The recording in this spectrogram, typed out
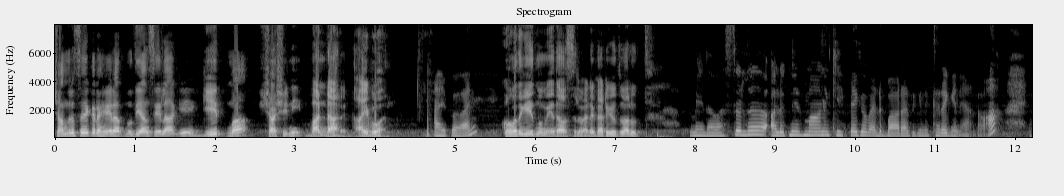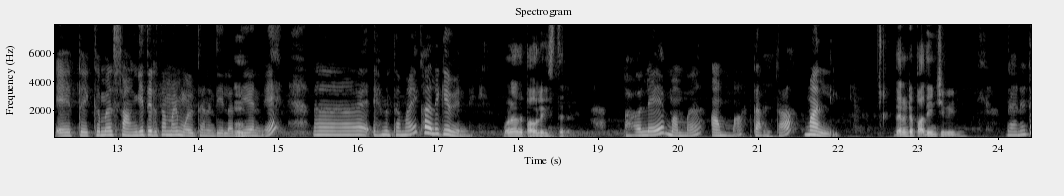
චන්ද්‍රසේකර හේරත් මුදියන්සේලාගේ ගීත්මා ශෂිනි බණ්ඩාර. අයිබෝවන්. අයිබෝවන්. කොහොමද ගීත්මා මේ දවස්වල වැඩ කටයුතු අලුත්? මේ දවස්වල අලුත් නිර්මාණ කිහිපයක වැඩ බාර අරගෙන කරගෙන යනවා. ඒත් එකම සංගීතයට තමයි මුල් තැන දීලා තියෙන්නේ. එහෙම තමයි කලිගෙ වෙන්නේ. මොනවද පවුලේ විස්තර? පවුලේ මම අම්මා තාත්තා මල්ලි. දැනට පදිංචි වෙන්නේ? දැනට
